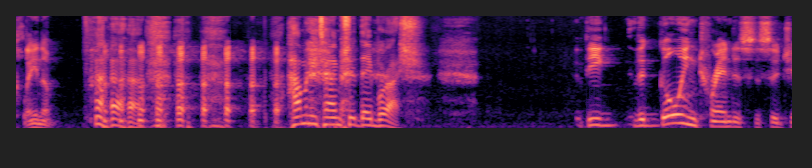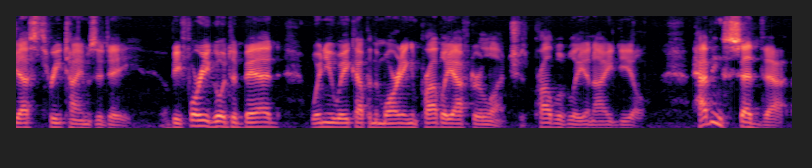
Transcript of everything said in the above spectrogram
Clean them. How many times should they brush? The the going trend is to suggest three times a day. Before you go to bed, when you wake up in the morning, and probably after lunch is probably an ideal. Having said that,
